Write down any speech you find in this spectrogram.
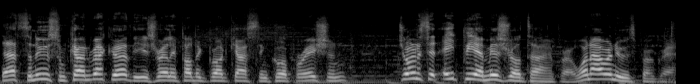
That's the news from Kan Reka, the Israeli Public Broadcasting Corporation. Join us at 8 p.m. Israel time for our one hour news program.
